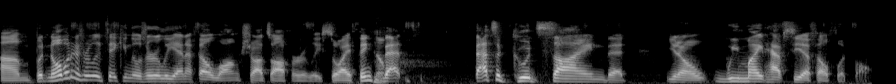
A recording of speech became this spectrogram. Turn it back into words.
um, but nobody's really taking those early nfl long shots off early so i think No. that that's a good sign that you know we might have cfl football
